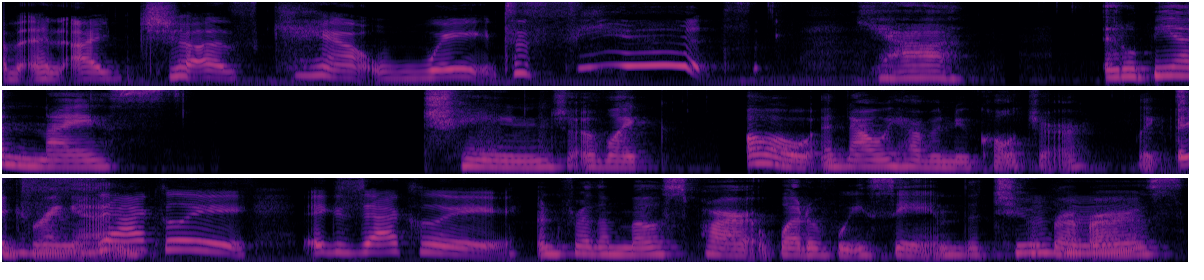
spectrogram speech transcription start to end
Um, and I just can't wait to see it. Yeah. It'll be a nice change of like, oh, and now we have a new culture, like to bring in. Exactly. Exactly. And for the most part, what have we seen? The 2 Mhm. rivers,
